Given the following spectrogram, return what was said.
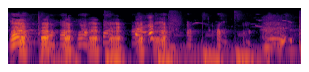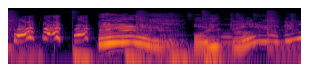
Ay, Gloria, mira.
